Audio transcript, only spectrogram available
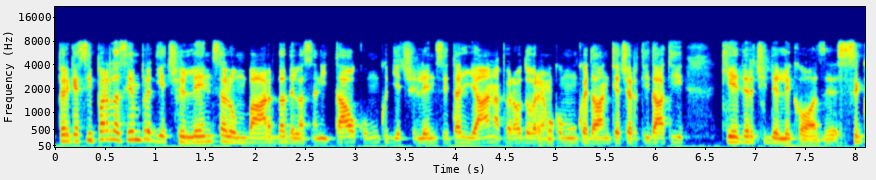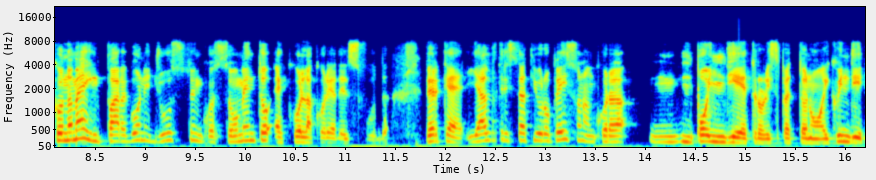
perché si parla sempre di eccellenza lombarda della sanità o comunque di eccellenza italiana, però dovremmo comunque davanti a certi dati chiederci delle cose. Secondo me il paragone giusto in questo momento è con la Corea del Sud, perché gli altri stati europei sono ancora un po' indietro rispetto a noi, quindi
